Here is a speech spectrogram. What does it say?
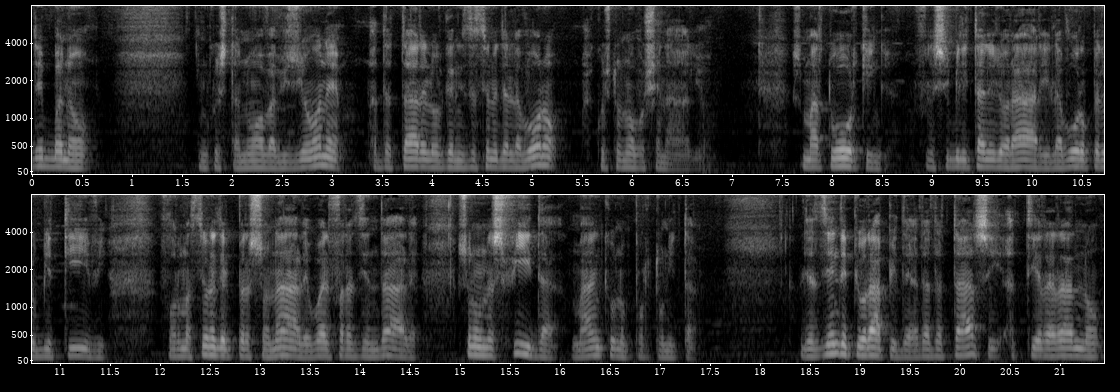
debbano in questa nuova visione, adattare l'organizzazione del lavoro a questo nuovo scenario. Smart working, flessibilità negli orari, lavoro per obiettivi, formazione del personale, welfare aziendale, sono una sfida ma anche un'opportunità. Le aziende più rapide ad adattarsi attireranno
